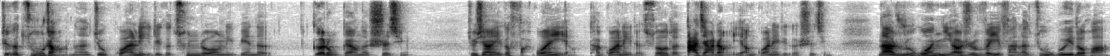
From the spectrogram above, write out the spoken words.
这个族长呢就管理这个村庄里边的各种各样的事情，就像一个法官一样，他管理着所有的大家长一样管理这个事情。那如果你要是违反了族规的话，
